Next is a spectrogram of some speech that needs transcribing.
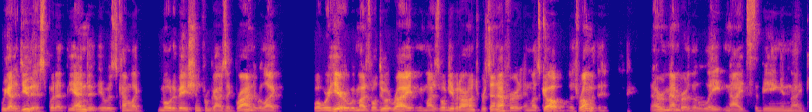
we got to do this. But at the end it, was kind of like motivation from guys like Brian that were like well we're here. We might as well do it right. We might as well give it our 100% effort and let's go. Let's run with it and I remember the late nights, the being in like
